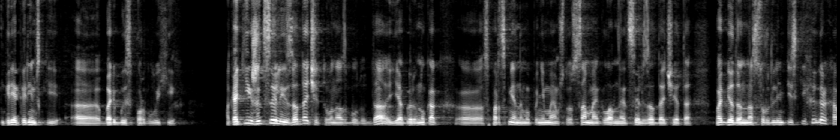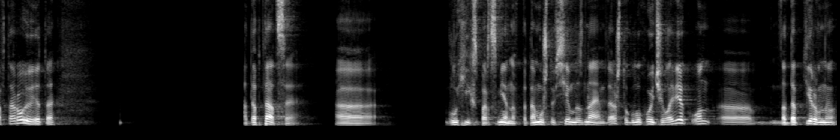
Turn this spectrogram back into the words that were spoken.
греко-римской борьбы спорт глухих. А какие же цели и задачи-то у нас будут? Да? Я говорю, ну как э, спортсмены мы понимаем, что самая главная цель, задача – это победа на Сурдолимпийских играх, а второе – это адаптация э, глухих спортсменов, потому что все мы знаем, да, что глухой человек, он э, адаптирован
